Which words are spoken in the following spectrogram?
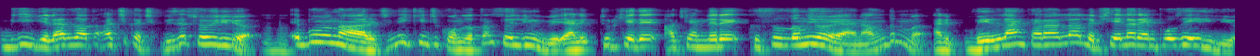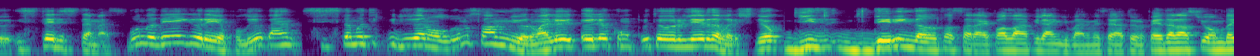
bilgiler zaten açık açık bize söylüyor. Hı hı. E bunun haricinde ikinci konu zaten söylediğim gibi yani Türkiye'de hakemlere kısıldanıyor yani anladın mı? Hani verilen kararlarla bir şeyler empoze ediliyor ister istemez. Bunu da neye göre yapılıyor? Ben sistematik bir düzen olduğunu sanmıyorum. Hani öyle, öyle komplo teorileri de var işte. Yok giz, derin Galatasaray falan filan gibi hani mesela atıyorum federasyonda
